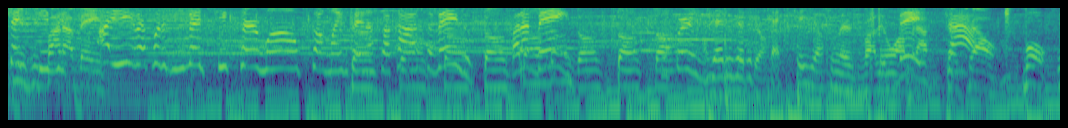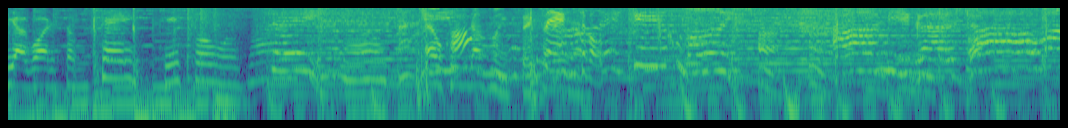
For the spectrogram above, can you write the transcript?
Detetive, parabéns. Aí vai poder se divertir com seu irmão, com sua mãe que tá aí na sua casa, tá vendo? Parabéns. Super 007 aí, ó. Isso mesmo, valeu, um Beijo, abraço, tchau, tchau. tchau. Bom, e agora estamos. Sei que somos nós. Sei. É o Clube das Mães, é isso aí. Certo, bom. Irmãs, amigas de alma.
